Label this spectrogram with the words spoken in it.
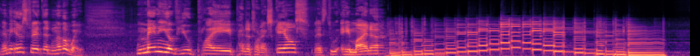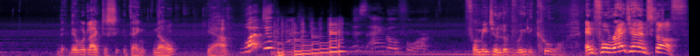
Let me illustrate that another way. Many of you play pentatonic scales. Let's do A minor. They would like to see. Think no, yeah, What do they actually have this angle for? for me to look really cool, and for right hand stuff.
